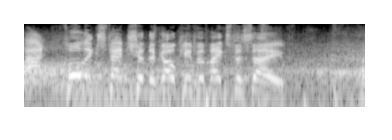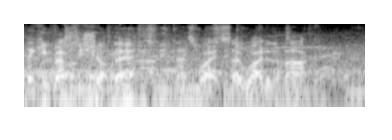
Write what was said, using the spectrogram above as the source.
At full extension, the goalkeeper makes the save. I think he rushed his shot there. That's why it's so wide of the mark. I mean,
